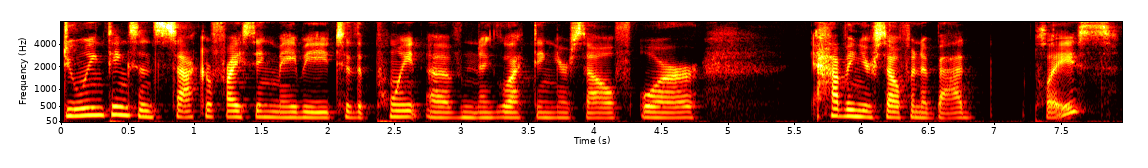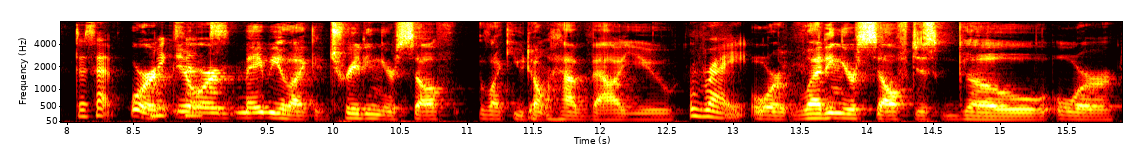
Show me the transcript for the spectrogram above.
doing things and sacrificing maybe to the point of neglecting yourself or having yourself in a bad place. Does that or make sense? or maybe like treating yourself like you don't have value right. or letting yourself just go or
